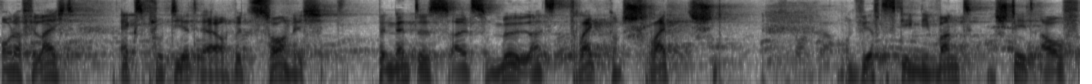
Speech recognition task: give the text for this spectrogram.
Oder vielleicht explodiert er und wird zornig, benennt es als Müll, als Dreck und schreibt sch und wirft es gegen die Wand, steht auf,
